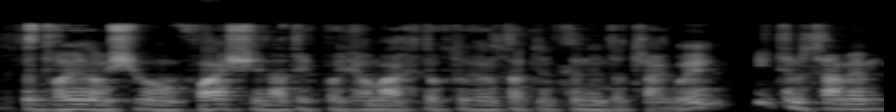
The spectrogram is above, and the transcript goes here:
ze zdwojoną siłą właśnie na tych poziomach, do których ostatnio ceny dotarły i tym samym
